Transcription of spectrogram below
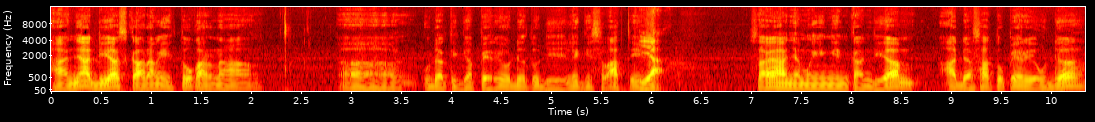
Hanya dia sekarang itu karena eh, udah tiga periode tuh di legislatif. Iya, Saya hanya menginginkan dia ada satu periode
